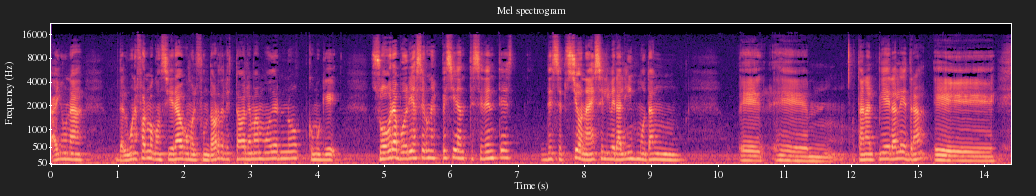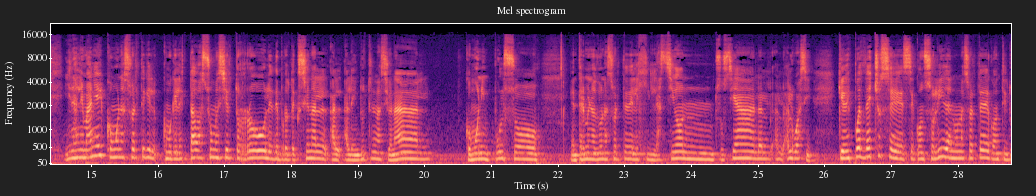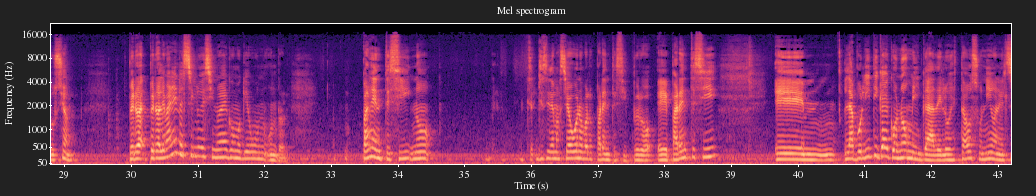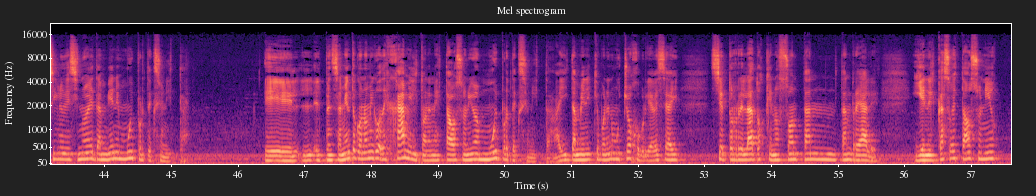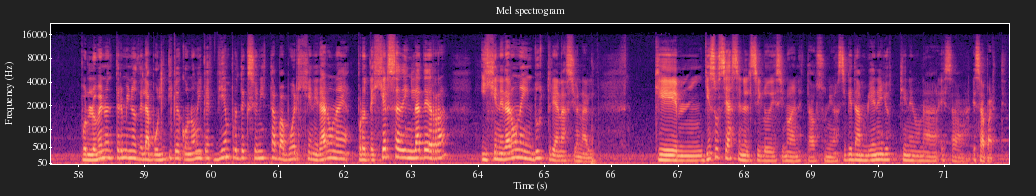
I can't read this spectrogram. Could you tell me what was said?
hay una, de alguna forma considerado como el fundador del Estado alemán moderno, como que su obra podría ser una especie de antecedentes de excepción a ese liberalismo tan, eh, eh, tan al pie de la letra. Eh, y en Alemania hay como una suerte que como que el Estado asume ciertos roles de protección a la industria nacional, como un impulso en términos de una suerte de legislación social, algo así, que después de hecho se, se consolida en una suerte de constitución. Pero, pero Alemania en el siglo XIX como que un, un rol. Paréntesis, no, yo soy demasiado bueno para los paréntesis, pero eh, paréntesis, em, la política económica de los Estados Unidos en el siglo XIX también es muy proteccionista. El, pensamiento económico de Hamilton en Estados Unidos es muy proteccionista. Ahí también hay que poner mucho ojo porque a veces hay ciertos relatos que no son tan, tan reales. Y en el caso de Estados Unidos, por lo menos en términos de la política económica, es bien proteccionista para poder generar una. protegerse de Inglaterra y generar una industria nacional. Que, mm, y eso se hace en el siglo XIX en Estados Unidos. Así que también ellos tienen una, esa, esa parte.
